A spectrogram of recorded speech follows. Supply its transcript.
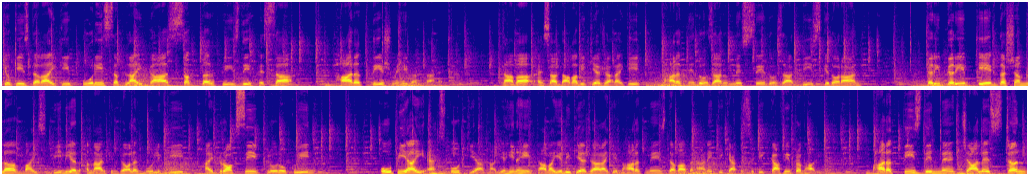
क्योंकि इस दवाई की पूरी सप्लाई का 70 फ़ीसदी हिस्सा भारत देश में ही बनता है। दावा, ऐसा दावा भी किया जा रहा है कि भारत ने 2019 से 2020 के दौरान करीब करीब एक दशमलव बाईस बिलियन अमेरिकन डॉलर मूल्य की हाइड्रोक्सी क्लोरोक्वीन ओपीआई एक्सपोर्ट किया था। यही नहीं, दावा यह भी किया जा रहा है कि भारत में इस दवा बनाने की कैपेसिटी काफ़ी प्रभावी है। भारत 30 दिन में 40 टन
